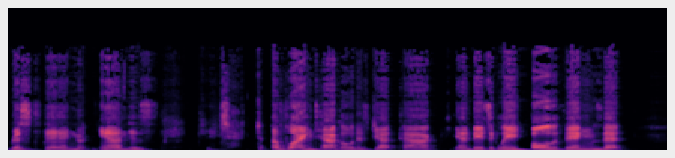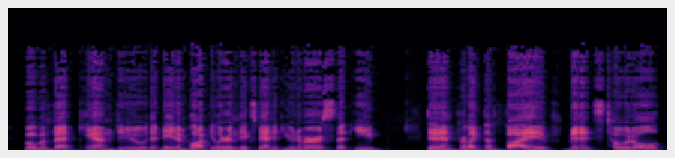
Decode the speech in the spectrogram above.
wrist thing, and his a flying tackle with his jetpack, and basically all the things that Boba Fett can do that made him popular in the expanded universe that he didn't for like the five minutes total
